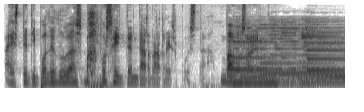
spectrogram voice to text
a este tipo de dudas vamos a intentar dar respuesta. Vamos a verlo.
